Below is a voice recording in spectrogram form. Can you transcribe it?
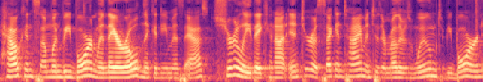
How can someone be born when they are old? Nicodemus asked. Surely they cannot enter a second time into their mother's womb to be born.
